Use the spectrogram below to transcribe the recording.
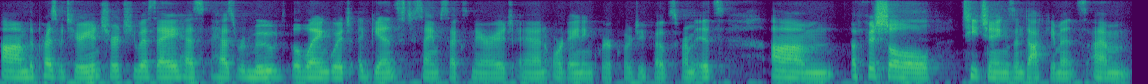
Um, the Presbyterian Church USA has, has removed the language against same sex marriage and ordaining queer clergy folks from its um, official teachings and documents. I'm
